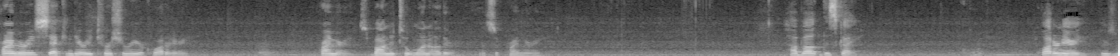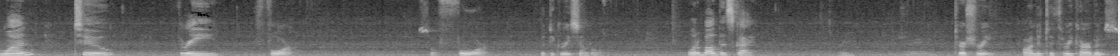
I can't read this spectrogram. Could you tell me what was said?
primary, secondary, tertiary, or quaternary? Primary. It's bonded to one other. That's a primary. How about this guy? Quaternary. There's one, two, three, four. So four, the degree symbol. What about this guy? Three. Tertiary, bonded to three carbons.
